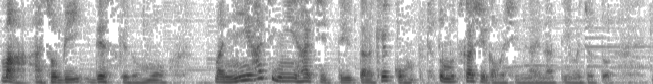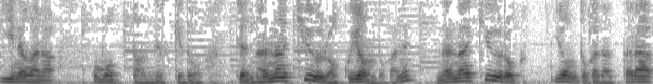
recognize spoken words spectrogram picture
まあ遊びですけども、まあ2828って言ったら結構ちょっと難しいかもしれないなって今ちょっと言いながら思ったんですけど、じゃあ7964とかね、796 4とかだったら、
